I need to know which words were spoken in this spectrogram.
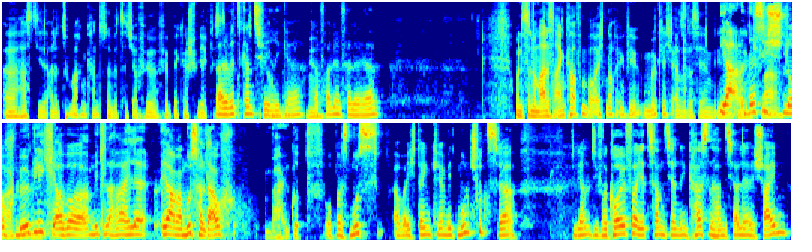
äh, hast, die alle zumachen kannst, dann wird es natürlich auch für, für Bäcker schwierig. Ja, da wird es ganz schwierig, ja. ja. Auf alle Fälle, ja. Und ist ein normales Einkaufen bei euch noch irgendwie möglich? Also, dass ihr ja, das Spar ist noch möglich, aber mittlerweile, ja, man muss halt auch, mein Gott, ob man es muss, aber ich denke mit Mundschutz, ja, die ganzen Verkäufer, jetzt haben sie an den Kassen, haben sie alle Scheiben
